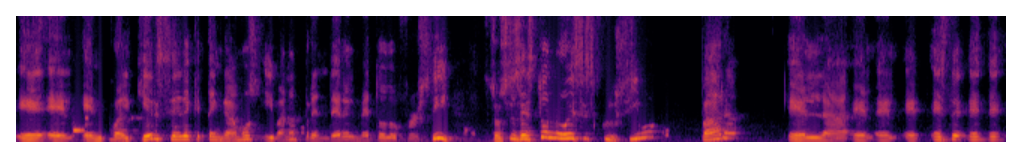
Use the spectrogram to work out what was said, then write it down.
eh, en cualquier sede que tengamos y van a aprender el método First D. Entonces, esto no es exclusivo para el, este, e, e,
